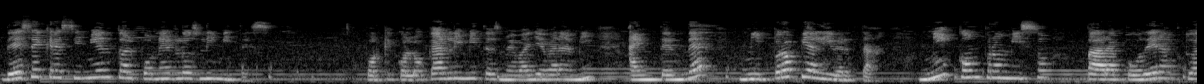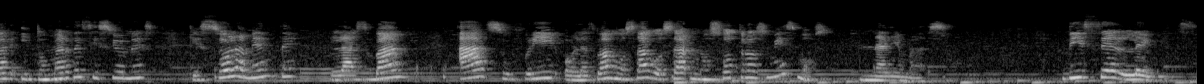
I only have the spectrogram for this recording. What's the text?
de ese crecimiento al poner los límites. Porque colocar límites me va a llevar a mí a entender mi propia libertad, mi compromiso para poder actuar y tomar decisiones que solamente las van a sufrir o las vamos a gozar nosotros mismos, nadie más. Dice Lewis,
